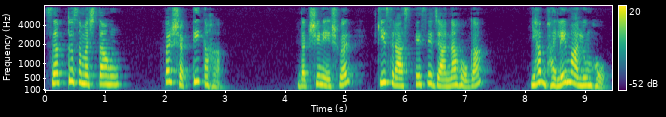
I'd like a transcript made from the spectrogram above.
सब तो समझता हूँ, पर शक्ति कहाँ? दक्षिणेश्वर, किस रास्ते से जाना होगा? यह भले मालूम हो।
